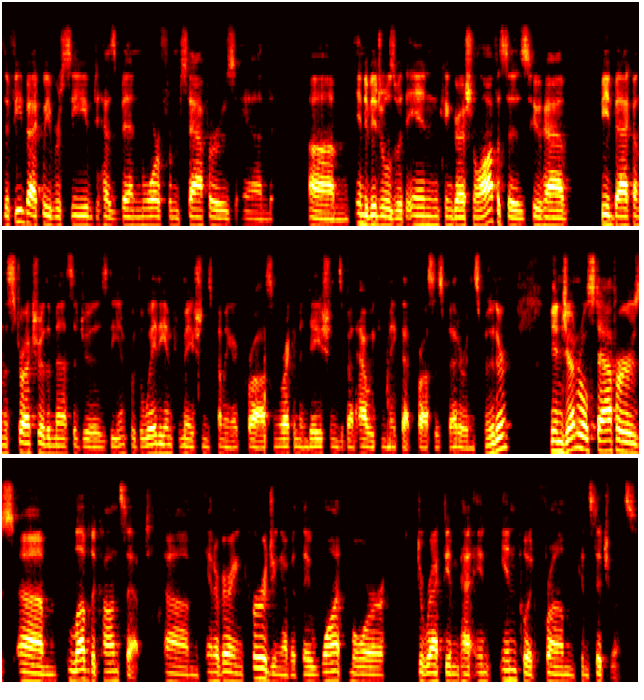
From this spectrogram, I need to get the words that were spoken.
the feedback we've received has been more from staffers and um, individuals within congressional offices who have feedback on the structure of the messages, the the way the information is coming across, and recommendations about how we can make that process better and smoother. In general, staffers um, love the concept um, and are very encouraging of it. They want more direct impact in, input from constituents.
